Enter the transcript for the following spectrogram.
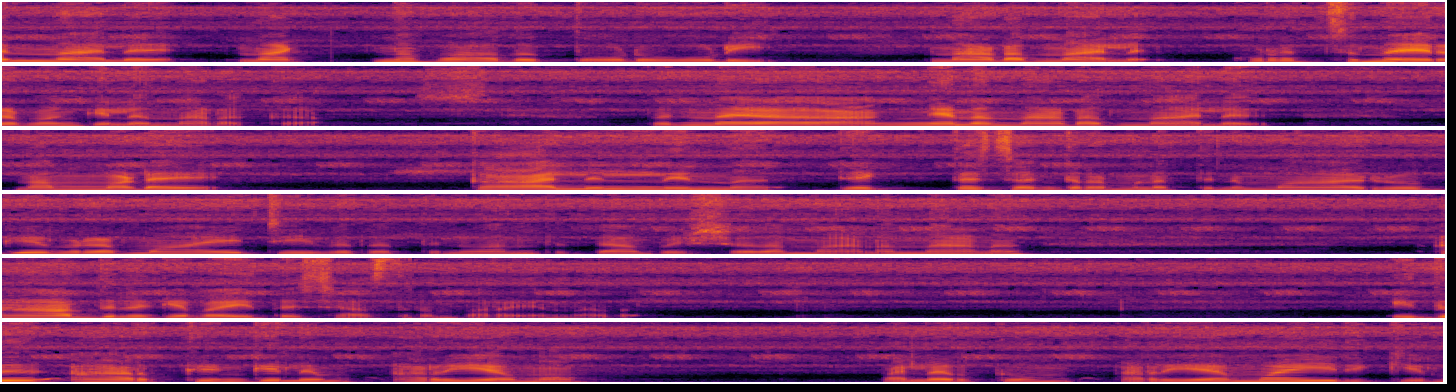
എന്നാൽ നഗ്നപാദത്തോടു കൂടി നടന്നാൽ കുറച്ച് നേരമെങ്കിലും നടക്കുക. പിന്നെ അങ്ങനെ നടന്നാൽ നമ്മുടെ കാലിൽ നിന്ന് രക്തചംക്രമണത്തിനും ആരോഗ്യപരമായ ജീവിതത്തിനും അത്യന്താപേക്ഷിതമാണെന്നാണ് ആധുനിക വൈദ്യശാസ്ത്രം പറയുന്നത്. ഇത് ആർക്കെങ്കിലും അറിയാമോ? പലർക്കും അറിയാമായിരിക്കും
